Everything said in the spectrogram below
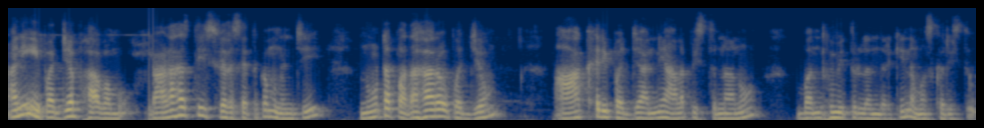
అని ఈ పద్యభావము. కాళహస్తీశ్వర శతకము నుంచి నూట పదహారవ పద్యం ఆఖరి పద్యాన్ని ఆలపిస్తున్నాను. బంధుమిత్రులందరికీ నమస్కరిస్తూ.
